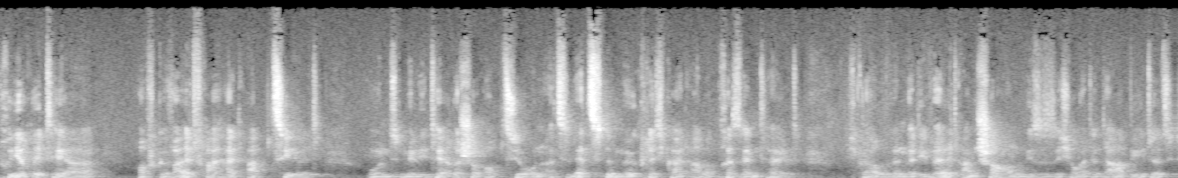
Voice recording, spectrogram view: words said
prioritär auf Gewaltfreiheit abzielt und militärische Option als letzte Möglichkeit aber präsent hält. Ich glaube, wenn wir die Welt anschauen, wie sie sich heute darbietet,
